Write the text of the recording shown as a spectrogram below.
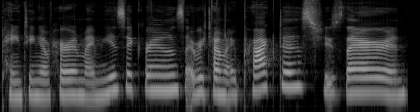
painting of her in my music room. So every time I practice, she's there. And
